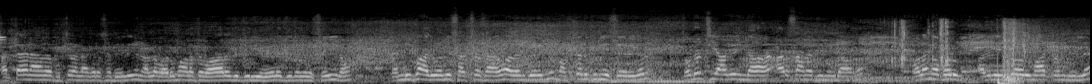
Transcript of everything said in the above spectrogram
கட்டாயம் நாங்கள் புத்தளம் நகர சபையிலையும் நல்ல வருமானத்தை வாரதுக்குரிய வேலை திட்டங்களை செய்கிறோம் கண்டிப்பாக அது வந்து சக்ஸஸ் ஆகும். அதன் பிறகு மக்களுக்குரிய சேவைகள் தொடர்ச்சியாக இந்த அரசாங்கத்தினூடாக வழங்கப்படும். அதில் எந்த ஒரு மாற்றமும் இல்லை.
